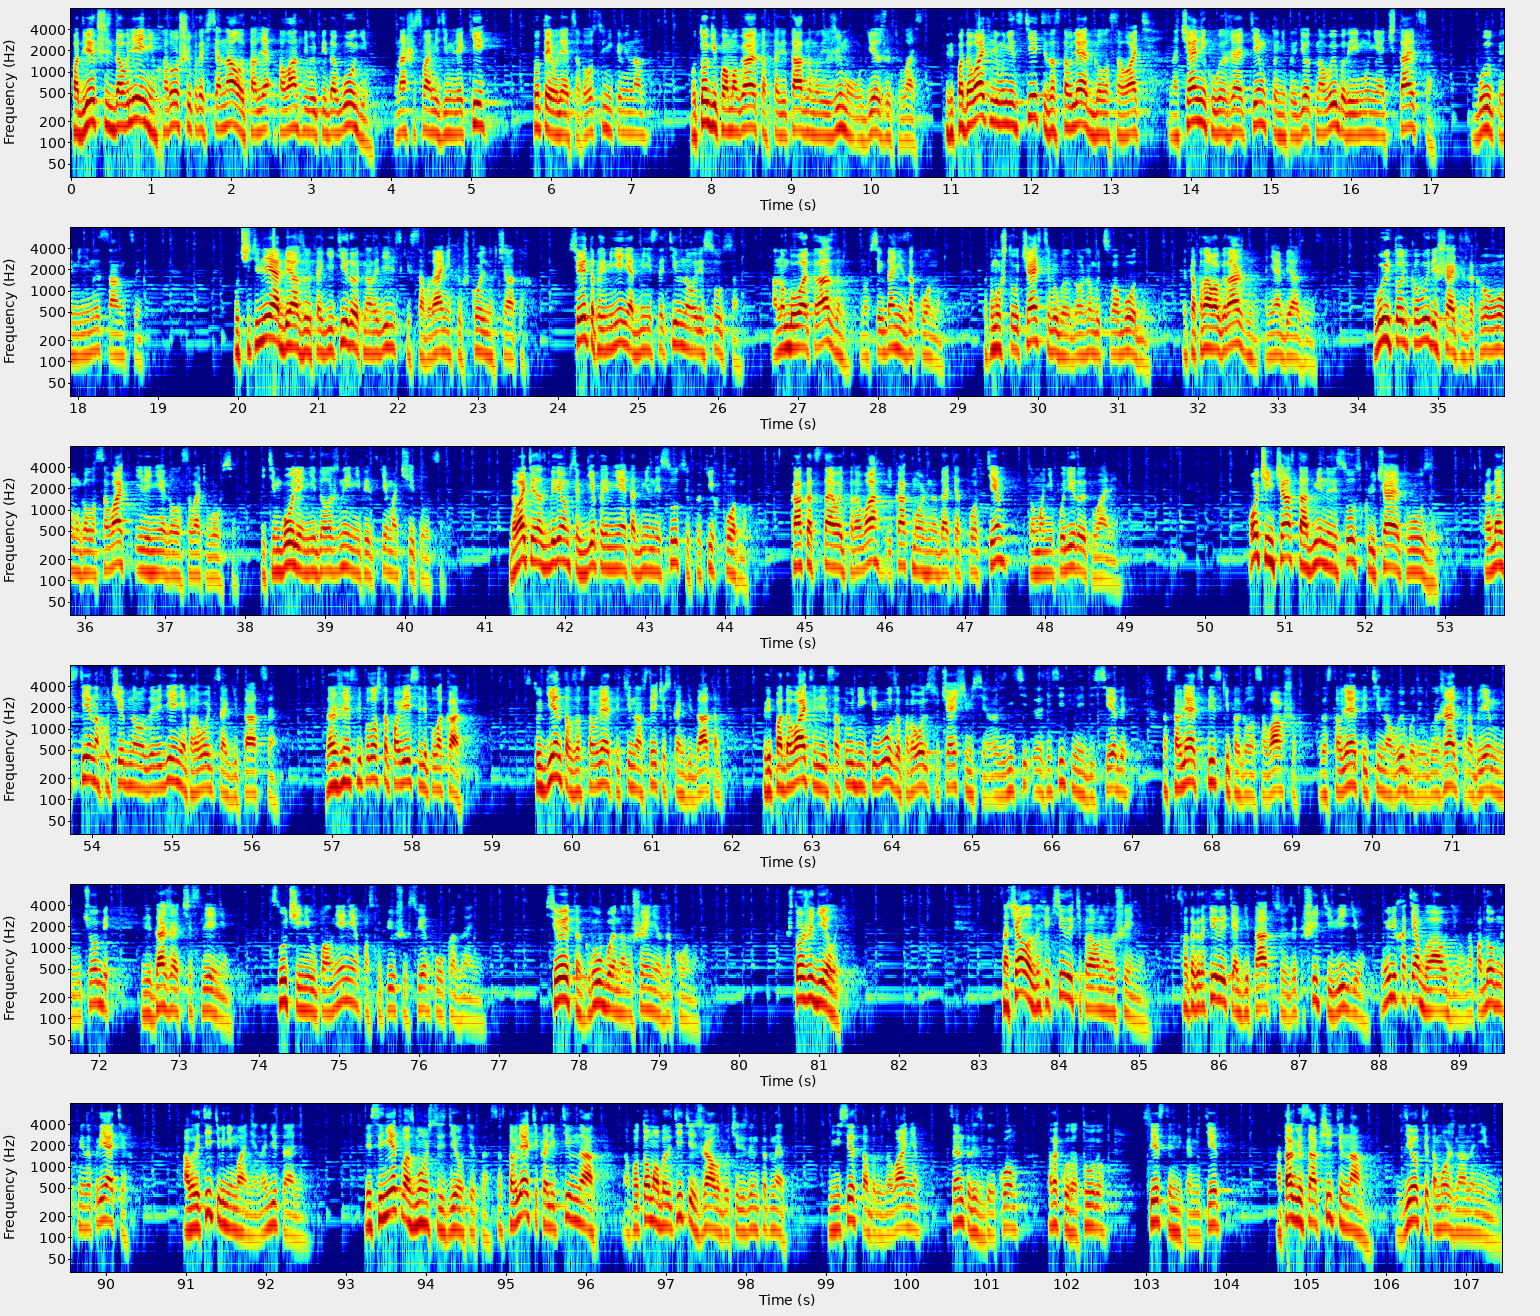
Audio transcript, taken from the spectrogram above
Подвергшись давлению, хорошие профессионалы, талантливые педагоги, наши с вами земляки, кто-то является родственниками нам, в итоге помогают авторитарному режиму удерживать власть. Преподаватели в университете заставляют голосовать, начальник угрожает тем, кто не придет на выборы и ему не отчитается, будут применены санкции. Учителей обязывают агитировать на родительских собраниях и в школьных чатах. Все это применение административного ресурса. Оно бывает разным, но всегда незаконным, потому что участие в выборах должно быть свободным. Это право граждан, а не обязанность. Вы только вы решаете, за кого вам голосовать или не голосовать вовсе. И тем более не должны ни перед кем отчитываться. Давайте разберемся, где применяет админресурс и в каких формах, как отстаивать права и как можно дать отпор тем, кто манипулирует вами. Очень часто админресурс включает вузы, когда в стенах учебного заведения проводится агитация. Даже если просто повесили плакат, студентов заставляют идти на встречу с кандидатом, преподаватели и сотрудники вуза проводят с учащимися разнесительные беседы, составляют списки проголосовавших, заставляют идти на выборы, угрожают проблемами в учебе или даже отчислением в случае невыполнения поступивших сверху указаний. Все это грубое нарушение закона. Что же делать? Сначала зафиксируйте правонарушение, сфотографируйте агитацию, запишите видео, ну или хотя бы аудио на подобных мероприятиях. Обратите внимание на детали. Если нет возможности сделать это, составляйте коллективный акт а потом обратитесь с жалобой через интернет Министерство образования, Центр избирком, прокуратуру, Следственный комитет, а также сообщите нам, сделать это можно анонимно.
